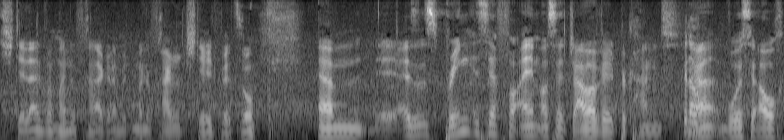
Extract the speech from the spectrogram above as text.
Ich stelle einfach mal eine Frage, damit meine Frage gestellt wird. So. Ähm, also Spring ist ja vor allem aus der Java-Welt bekannt, genau. ja, wo es ja auch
